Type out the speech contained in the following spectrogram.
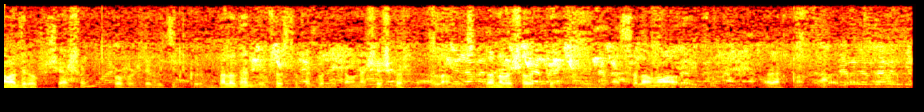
আমাদের অফিসে আসুন প্রপার্টিটা ভিজিট করুন। ভালো থাকবেন, সুস্থ থাকবেন কামনা শেষ করুন আল্লাহ ধন্যবাদ সবাইকে। আসসালামু আলাইকুম। রহমতুল্লাহ।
